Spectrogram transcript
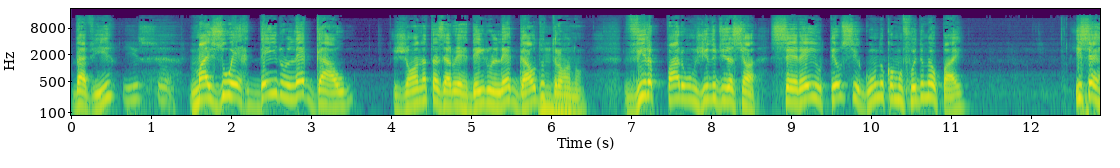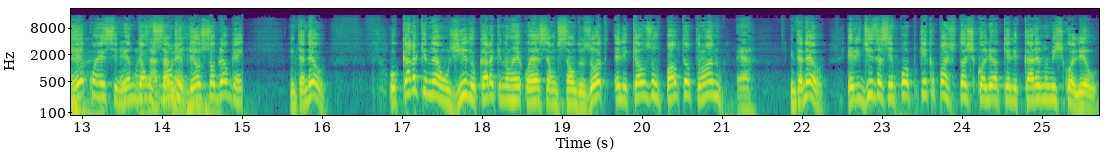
Davi, Isso. mas o herdeiro legal Jonatas era o herdeiro legal do uhum. trono. Vira para o ungido e diz assim: ó, serei o teu segundo como fui do meu pai. Isso é reconhecimento da unção de Deus sobre alguém. Entendeu? O cara que não é ungido, o cara que não reconhece a unção dos outros, ele quer usurpar o teu trono. É. Entendeu? Ele diz assim, pô, por que, que o pastor escolheu aquele cara e não me escolheu?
